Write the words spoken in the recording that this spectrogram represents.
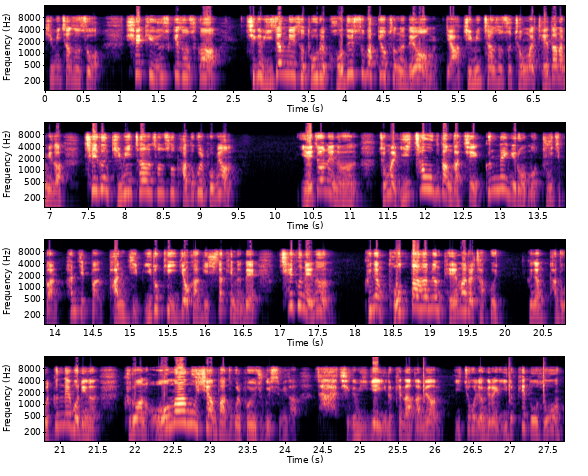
김희찬 선수, 쉐키 유스케 선수가 지금 이 장면에서 돌을 거둘 수밖에 없었는데요. 야, 김희찬 선수 정말 대단합니다. 최근 김희찬 선수 바둑을 보면 예전에는 정말 이창호 구단 같이 끝내기로 뭐 두 집 반, 한 집 반, 반집 이렇게 이겨가기 시작했는데 최근에는 그냥 뒀다 하면 대마를 잡고 그냥 바둑을 끝내버리는 그러한 어마무시한 바둑을 보여주고 있습니다. 자, 지금 이게 이렇게 나가면 이쪽을 연결해 이렇게 둬도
